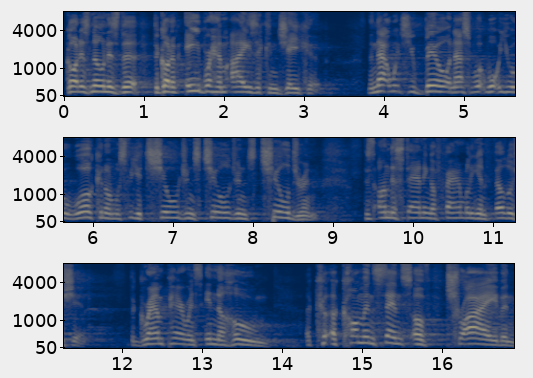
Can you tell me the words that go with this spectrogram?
God is known as the, the God of Abraham, Isaac, and Jacob. And that which you built, and that's what, what you were working on, was for your children's children's children. This understanding of family and fellowship, the grandparents in the home, a, a common sense of tribe and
